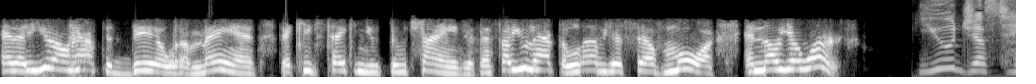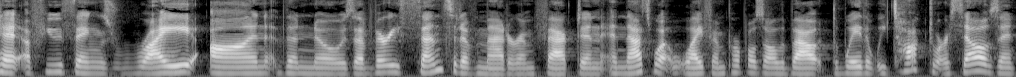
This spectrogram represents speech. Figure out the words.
and that you don't have to deal with a man that keeps taking you through changes. And so you have to love yourself more and know your worth. You just hit a few things right on the nose, a very sensitive matter, in fact, and, and that's what Life in Purple is all about the way that we talk to ourselves. And,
